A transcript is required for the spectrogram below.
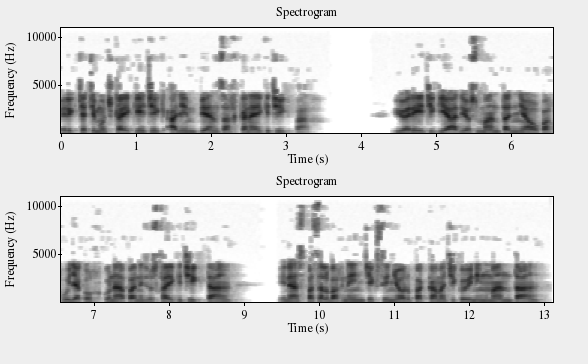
rikchachimuchkaykichik allin piensaq kanaykichikpaq. Yuyarichik ya Dios manta ñawpaq willakuqkunapa nisusqaykichikta, hinaspa salvaqninchik Señorpa kamachikuyninmanta,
